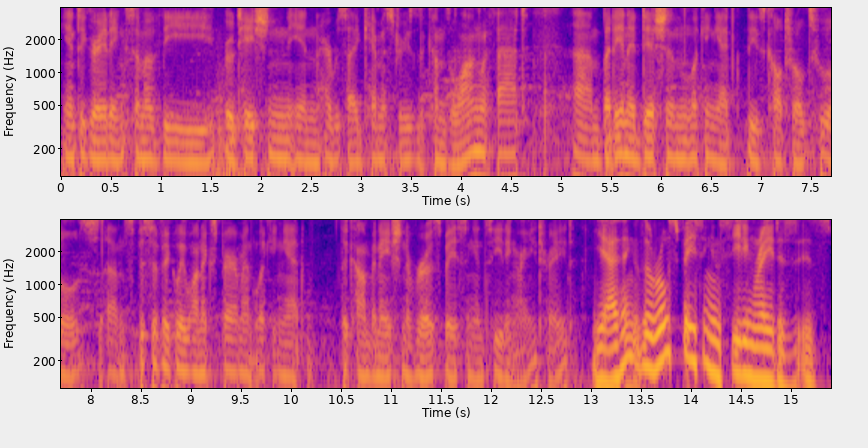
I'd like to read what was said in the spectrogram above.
integrating some of the rotation in herbicide chemistries that comes along with that. Um, but in addition, looking at these cultural tools, um, specifically one experiment looking at the combination of row spacing and seeding rate, right? Yeah, I think the row spacing and seeding rate is, is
